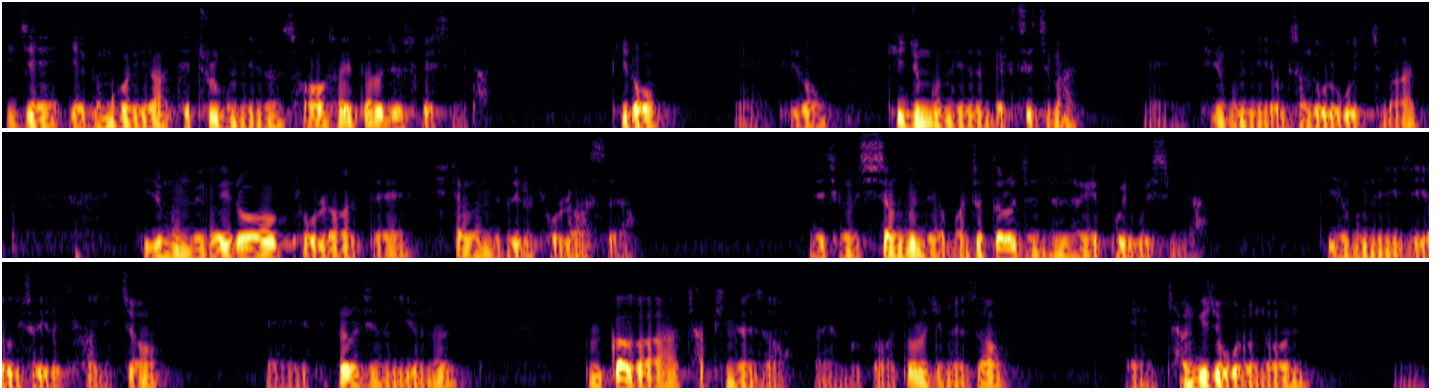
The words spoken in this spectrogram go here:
이제 예금 거리와 대출 금리는 서서히 떨어질 수가 있습니다. 비록 예, 비록 기준금리는 맥스지만 예, 기준금리 여기서 놀고 있지만 기준금리가 이렇게 올라갈 때 시장금리도 이렇게 올라갔어요. 근데 지금 시장금리가 먼저 떨어지는 현상이 보이고 있습니다. 기준금리는 이제 여기서 이렇게 가겠죠. 예, 이렇게 떨어지는 이유는 물가가 잡히면서 예, 물가가 떨어지면서 예, 장기적으로는 음,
